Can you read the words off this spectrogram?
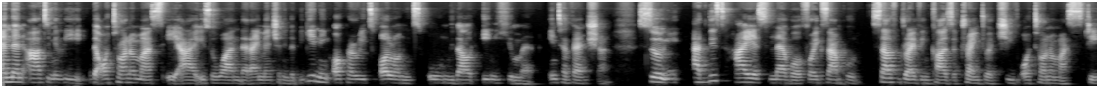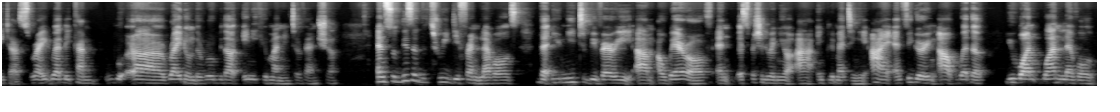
And then ultimately, the autonomous AI is the one that I mentioned in the beginning, operates all on its own without any human intervention. So, at this highest level, for example, self driving cars are trying to achieve autonomous status, right? Where they can uh, ride on the road without any human intervention. And so, these are the three different levels that you need to be very um, aware of, and especially when you're uh, implementing AI and figuring out whether you want one level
